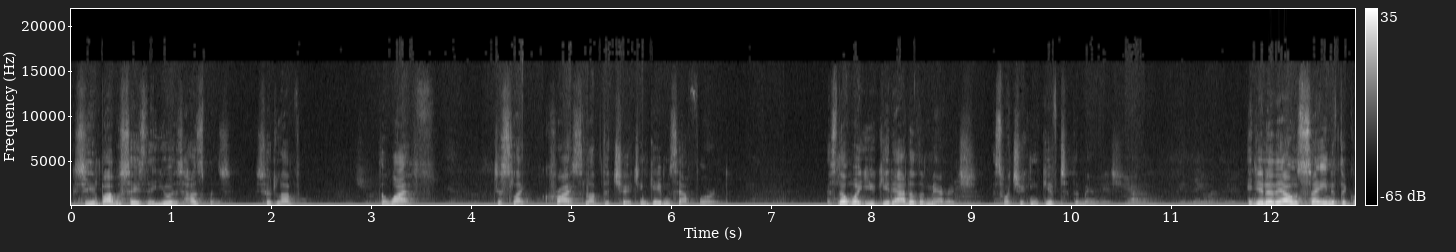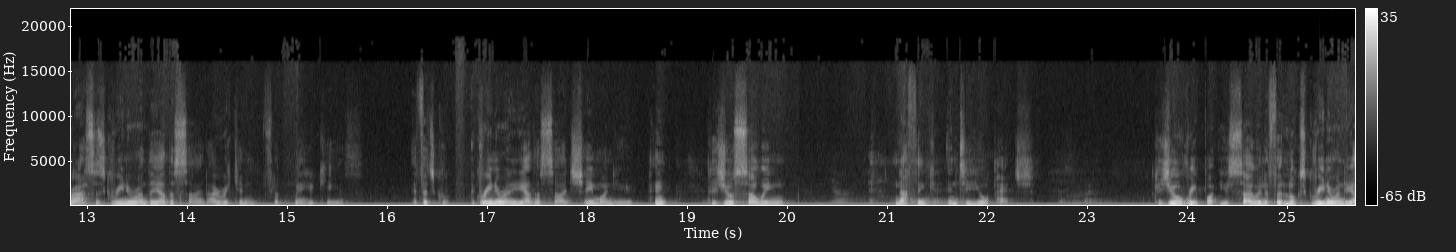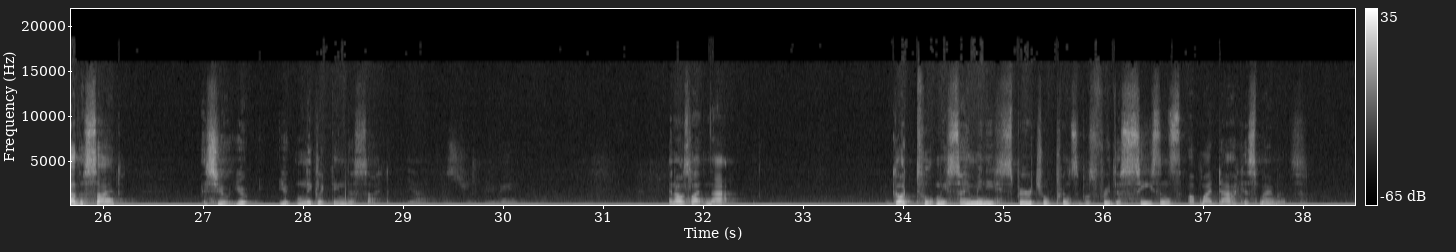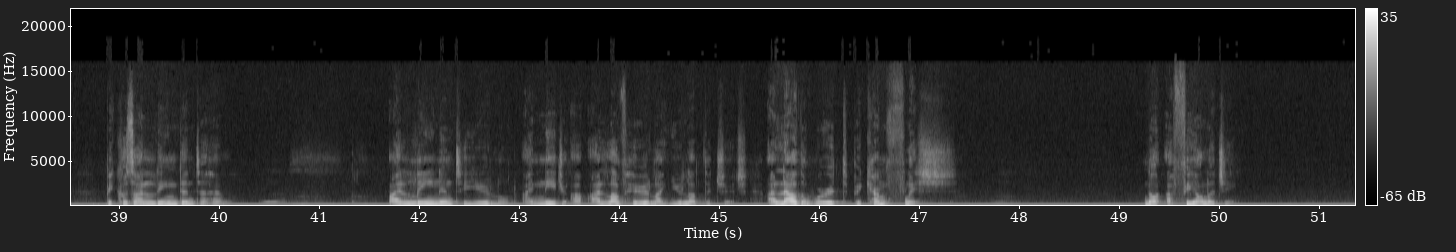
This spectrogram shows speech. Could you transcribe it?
See, the Bible says that you as husbands should love the wife just like Christ loved the church and gave himself for it. It's not what you get out of the marriage, it's what you can give to the marriage. And you know the old saying, if the grass is greener on the other side, I reckon, flip, man, who cares? If it's greener on the other side, shame on you. because you're sowing nothing into your patch. Because you'll reap what you sow, and if it looks greener on the other side, it's you, you're, you're neglecting this side. And I was like, nah. God taught me so many spiritual principles through the seasons of my darkest moments because I leaned into Him. I lean into you, Lord. I need you. I love her like you love the church. I allow the word to become flesh not a theology.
